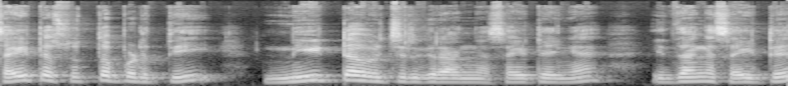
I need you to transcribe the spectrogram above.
சைட்டை சுத்தப்படுத்தி நீட்டாக வச்சுருக்குறாங்க சைட்டைங்க. இதுதாங்க சைட்டு.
